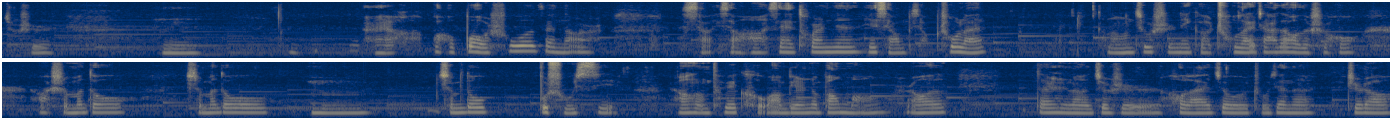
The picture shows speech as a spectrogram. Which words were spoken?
就是，嗯，哎呀，不好不好说在哪儿，想一想哈，现在突然间也想想不出来，可能就是那个初来乍到的时候，啊，什么都，什么都，嗯，什么都不熟悉，然后可能特别渴望别人的帮忙，然后，但是呢，就是后来就逐渐的知道。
